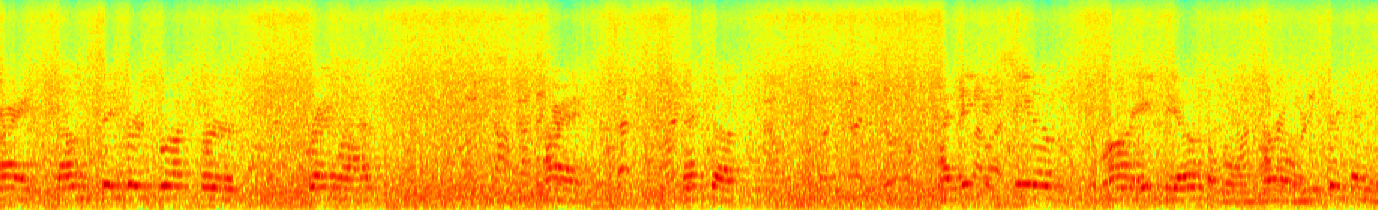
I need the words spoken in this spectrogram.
Alright, that was a sick first run for Greg Lab. Alright, next up. I think you've seen him on HBO somewhere. I don't know, he's pretty famous.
